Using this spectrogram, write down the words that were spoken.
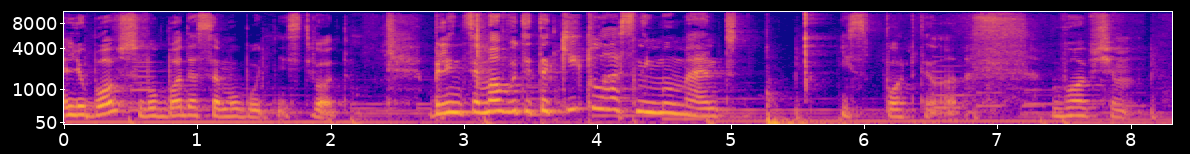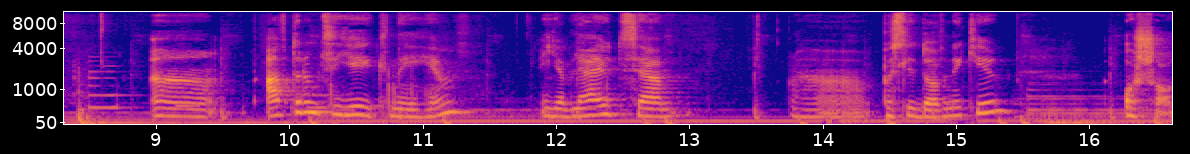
Любов, свобода, самобутність. Вот. Блін, це, мабуть, і такий класний момент. І спортила. В общем, автором цієї книги являються послідовники Ошо.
